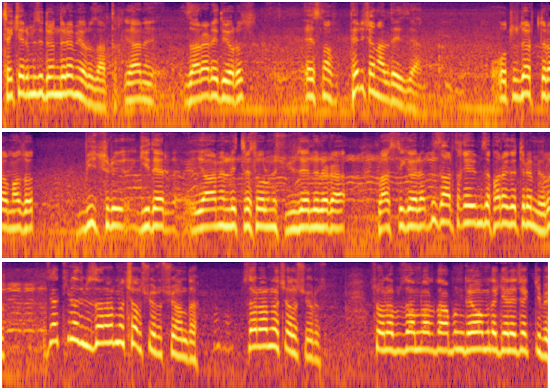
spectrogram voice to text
tekerimizi döndüremiyoruz artık. Yani zarar ediyoruz. Esnaf perişan haldeyiz yani. 34 lira mazot, bir sürü gider, yağının litresi olmuş 150 lira, lastik öyle. Biz artık evimize para götüremiyoruz. Biz etkiledi. Biz zararına çalışıyoruz şu anda. Zararına çalışıyoruz. Sonra bu zamlar daha bunun devamı da gelecek gibi.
